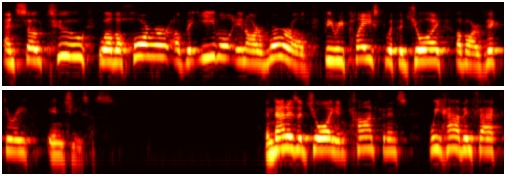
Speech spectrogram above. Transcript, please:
and so too will the horror of the evil in our world be replaced with the joy of our victory in Jesus. And that is a joy and confidence we have, in fact,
